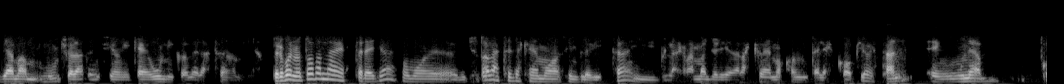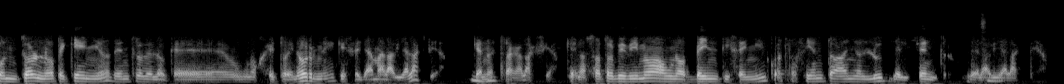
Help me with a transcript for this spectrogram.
llama mucho la atención y que es único de la astronomía. Pero bueno, todas las estrellas, como he dicho, todas las estrellas que vemos a simple vista y la gran mayoría de las que vemos con telescopio están en una contorno pequeño dentro de lo que es un objeto enorme que se llama la Vía Láctea, que es nuestra galaxia, que nosotros vivimos a unos 26.400 años luz del centro de la Vía Láctea.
